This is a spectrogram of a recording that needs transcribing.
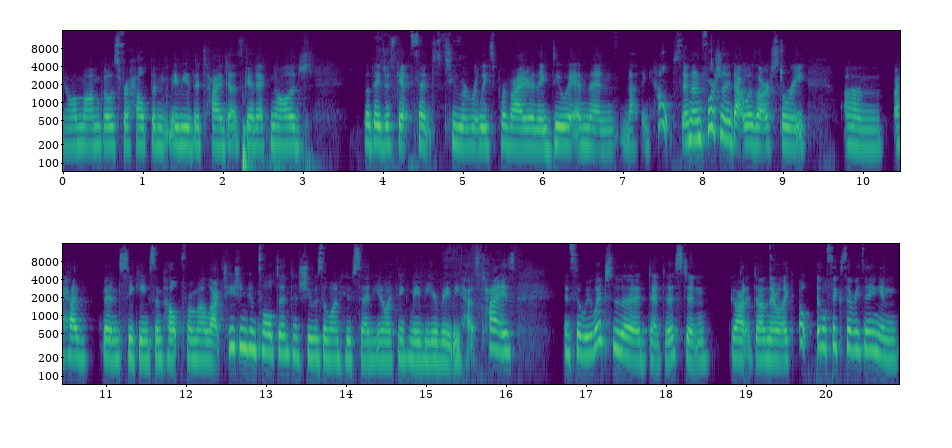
know a mom goes for help and maybe the tie does get acknowledged but they just get sent to a release provider they do it and then nothing helps and unfortunately that was our story um, I had been seeking some help from a lactation consultant, and she was the one who said, you know, I think maybe your baby has ties. And so we went to the dentist and got it done. They were like, oh, it'll fix everything, and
